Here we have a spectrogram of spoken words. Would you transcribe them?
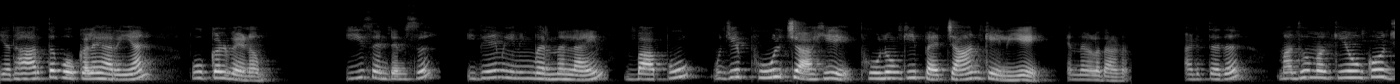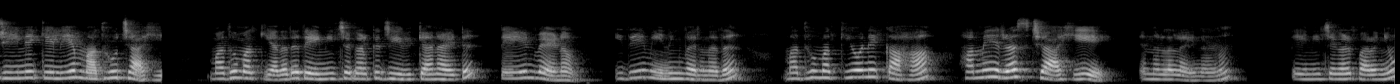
യഥാർത്ഥ പൂക്കളെ അറിയാൻ പൂക്കൾ വേണം. ഈ സെന്റൻസ് ഇതേ മീനിങ് വരുന്ന ലൈൻ ബാപ്പു മുജെ ഫൂൽ ചാഹിയെ ഫൂലോ കി പെഹചാൻ കെലിയെ എന്നുള്ളതാണ്. അടുത്തത് മധുമക്കിയോ കോ ജീനെ കെലിയെ മധു ചാഹിയെ? മധുമക്കി അതായത് തേനീച്ചകൾക്ക് ജീവിക്കാനായിട്ട് തേൻ വേണം. ഇതേ മീനിങ് വരുന്നത് മധുമക്കിയോനെ കഹ ഹമേ റസ് ചാഹിയേ എന്നുള്ള ലൈനാണ്. തേനീച്ചകൾ പറഞ്ഞു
